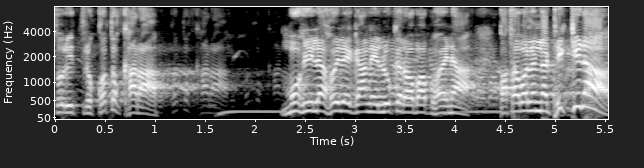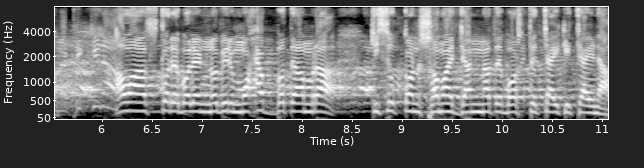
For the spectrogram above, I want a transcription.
চরিত্র কত খারাপ। মহিলা হইলে গানে লোকের অভাব হয় না। কথা বলেন না, ঠিক কিনা? আওয়াজ করে বলেন, নবীর মহাব্বতে আমরা কিছুক্ষণ সময় জান্নাতে বসতে চাই কি চাই না?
